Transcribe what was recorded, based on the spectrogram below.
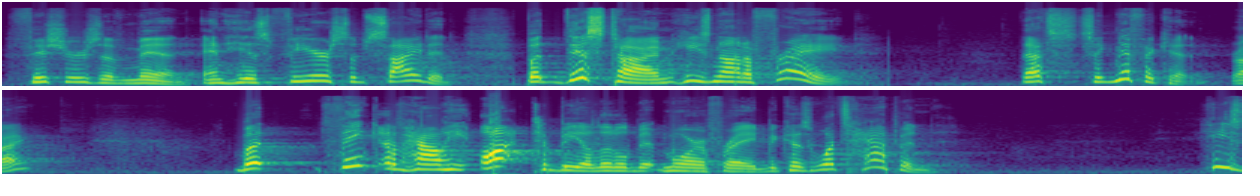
Fishers of men. And his fear subsided. But this time, he's not afraid. That's significant, right? But think of how he ought to be a little bit more afraid because what's happened? He's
